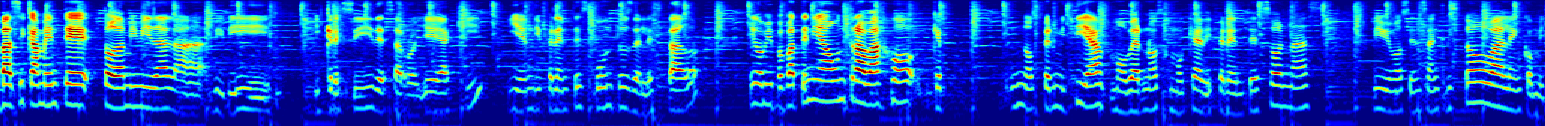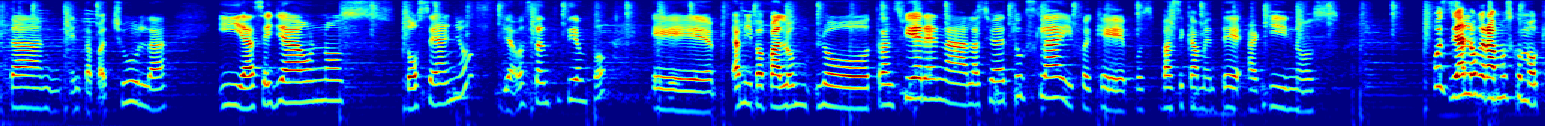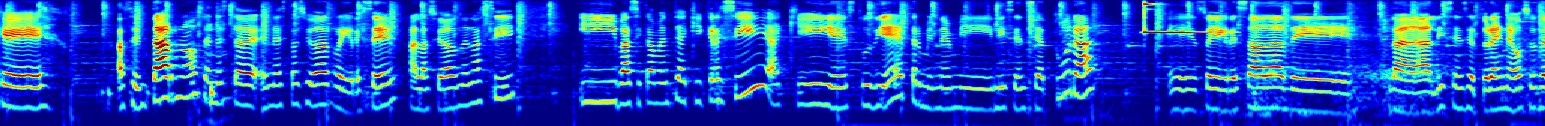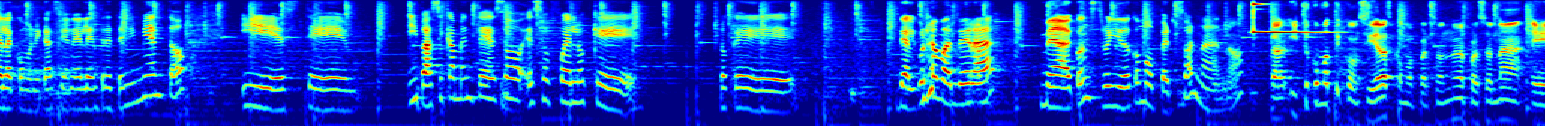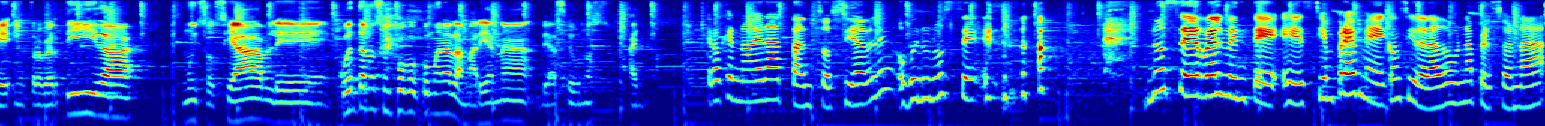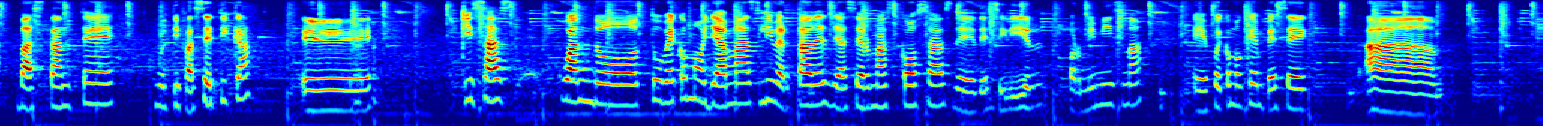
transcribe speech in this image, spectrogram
básicamente toda mi vida la viví y crecí y desarrollé aquí y en diferentes puntos del estado. Digo, mi papá tenía un trabajo que nos permitía movernos como que a diferentes zonas. Vivimos en San Cristóbal, en Comitán, en Tapachula y hace ya unos 12 años, ya bastante tiempo, eh, a mi papá lo, lo, transfieren a la ciudad de Tuxtla y fue que pues básicamente aquí nos pues ya logramos como que asentarnos en esta, en esta ciudad, regresé a la ciudad donde nací y básicamente aquí crecí, aquí estudié, terminé mi licenciatura, eh, soy egresada de la licenciatura en negocios de la comunicación y el entretenimiento. Y este y básicamente eso eso fue lo que lo que de alguna manera me ha construido como persona, ¿no? ¿Y tú cómo te consideras como persona? ¿Una persona eh, introvertida, muy sociable? Cuéntanos un poco cómo era la Mariana de hace unos años. Creo que no era tan sociable, o bueno, no sé. no sé, realmente. Eh, siempre me he considerado una persona bastante multifacética. Eh, quizás cuando tuve como ya más libertades de hacer más cosas, de decidir por mí misma, eh, fue como que empecé a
